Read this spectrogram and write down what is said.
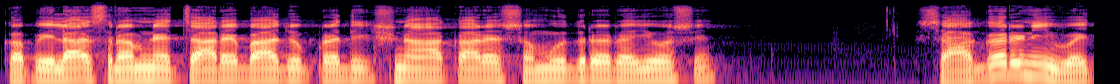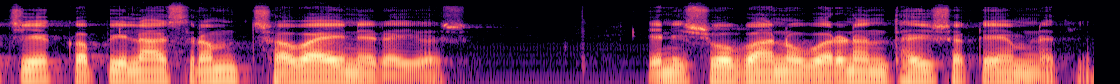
કપિલાશ્રમને ચારે બાજુ પ્રદક્ષિણા આકારે સમુદ્ર રહ્યો છે. સાગરની વચ્ચે કપિલાશ્રમ છવાઈને રહ્યો છે. એની શોભાનું વર્ણન થઈ શકે એમ નથી.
